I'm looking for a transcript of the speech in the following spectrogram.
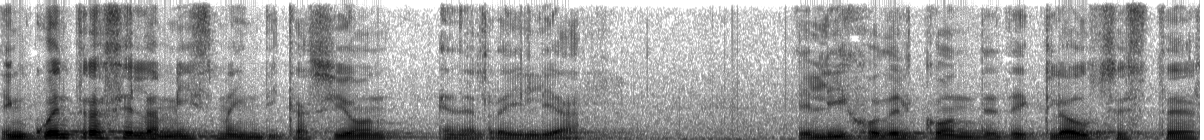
Encuéntrase la misma indicación en el rey Lear. El hijo del conde de Gloucester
